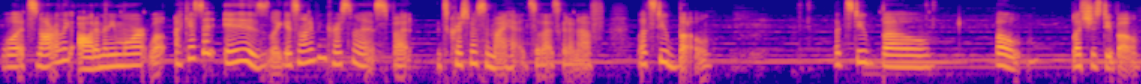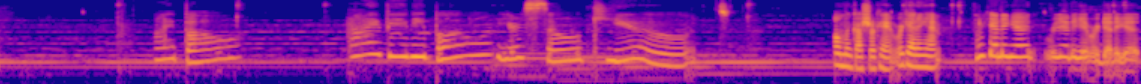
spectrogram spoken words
well, it's not really autumn anymore. Well, I guess it is. Like, it's not even Christmas, but it's Christmas in my head, so that's good enough. Let's do Bo. Let's do Bo. Bo. Let's just do Bo. Hi, Bo. Hi, baby Bo. You're so cute. Oh my gosh, okay, we're getting it. We're getting it. We're getting it. We're getting it.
